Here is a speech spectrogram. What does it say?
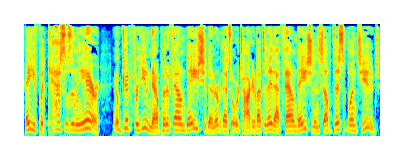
hey, you've put castles in the air. You know, good for you. Now put a foundation under it. That's what we're talking about today. That foundation and self discipline's huge.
